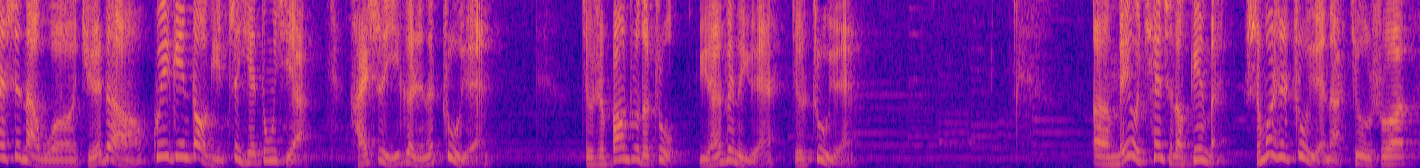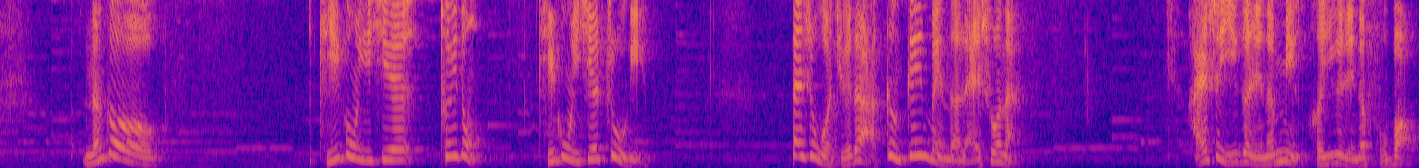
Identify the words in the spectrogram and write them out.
但是呢，我觉得啊，归根到底这些东西啊，还是一个人的助缘。就是帮助的助，缘分的缘，就是助缘。呃，没有牵扯到根本。什么是助缘呢？就是说，能够提供一些推动，提供一些助力。但是我觉得啊，更根本的来说呢，还是一个人的命和一个人的福报。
